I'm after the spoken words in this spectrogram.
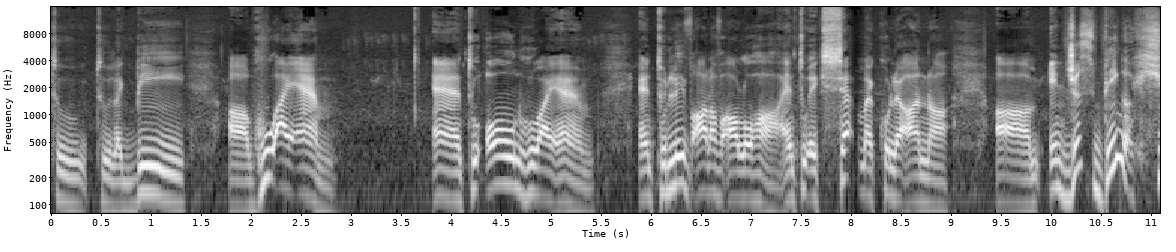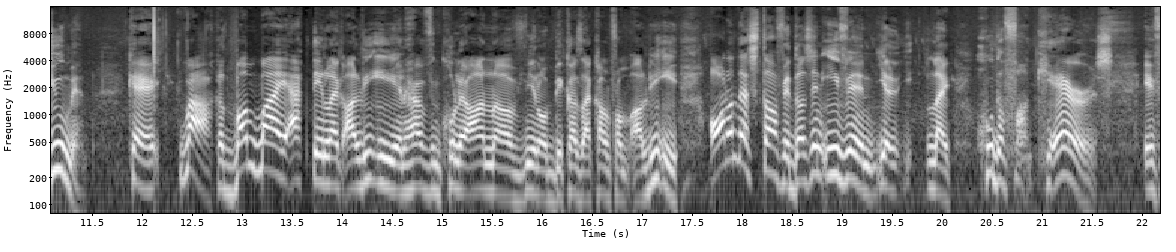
to to like be um, who I am and to own who I am and to live out of aloha and to accept my kuleana um, in just being a human. Okay, because Bombay acting like Ali'i and having kuleana, you know, because I come from Ali'i, all of that stuff, it doesn't even, you know, like, who the fuck cares if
